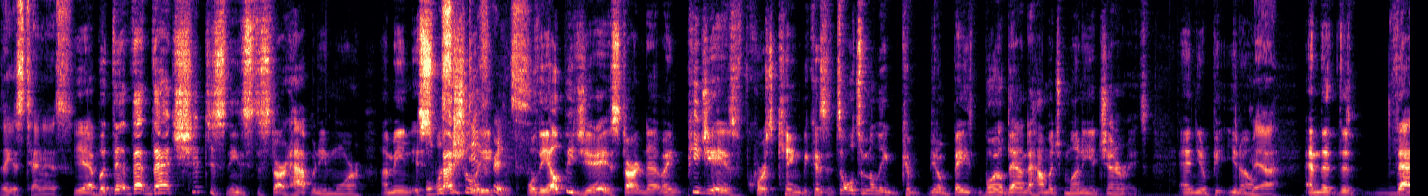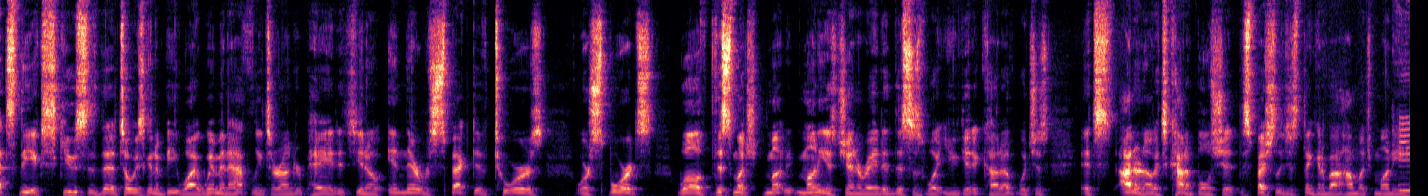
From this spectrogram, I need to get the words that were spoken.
I think it's tennis. Yeah, but that that that shit just needs to start happening more. I mean, what's the especially well, the LPGA is starting to. I mean, PGA is of course king because it's ultimately you know based, boiled down to how much money it generates, and you know you know Yeah. and the, the that's the excuse is that it's always going to be why women athletes are underpaid. It's you know in their respective tours or sports. Well, if this much money is generated, this is what you get a cut of, which is it's I don't know, it's kind of bullshit. Especially just thinking about how much money.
